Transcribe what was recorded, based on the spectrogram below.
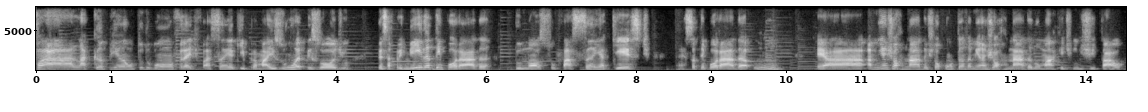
Fala campeão, tudo bom? Fred Façanha aqui para mais um episódio dessa primeira temporada do nosso Façanha Cast. Essa temporada 1 é a, a minha jornada, eu estou contando a minha jornada no marketing digital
